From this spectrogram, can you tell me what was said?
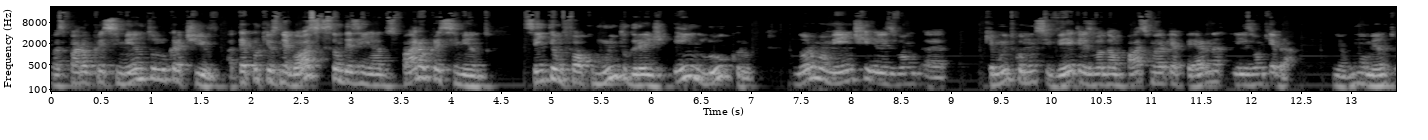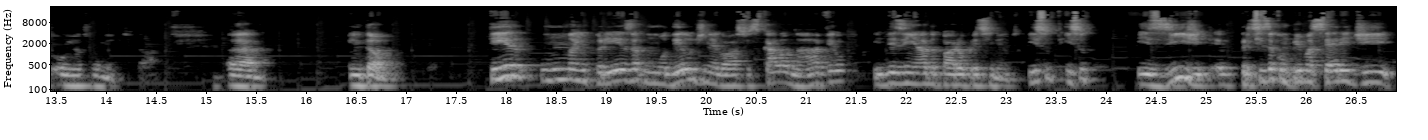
mas para o crescimento lucrativo. Até porque os negócios que são desenhados para o crescimento, sem ter um foco muito grande em lucro, normalmente eles vão, é, que é muito comum se ver, que eles vão dar um passo maior que a perna e eles vão quebrar, em algum momento ou em outro momento. Uh, então, ter uma empresa, um modelo de negócio escalonável e desenhado para o crescimento. Isso, isso exige, precisa cumprir uma série de,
